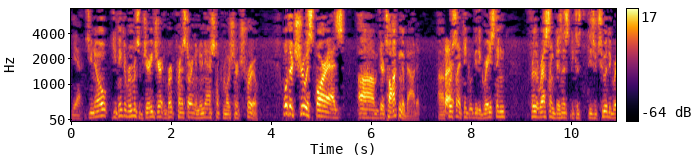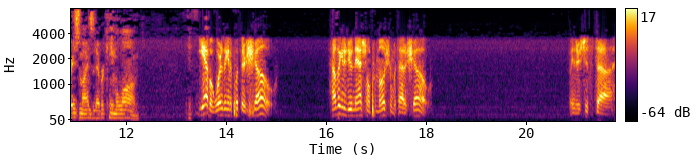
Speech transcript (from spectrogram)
Yeah. Do you know? Do you think the rumors of Jerry Jarrett and Bert Prentice starting a new national promotion are true? Well, they're true as far as um, they're talking about it. Uh, personally, I think it would be the greatest thing for the wrestling business because these are two of the greatest minds that ever came along. Yeah, but where are they going to put their show? How are they going to do a national promotion without a show? I mean, there's just, uh,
